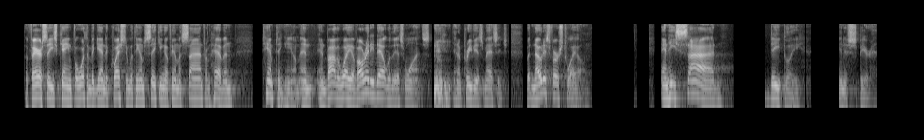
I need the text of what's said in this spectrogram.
The Pharisees came forth and began to question with him, seeking of him a sign from heaven, tempting him. And, and by the way, I've already dealt with this once in a previous message, but notice verse 12. And he sighed deeply in his spirit.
